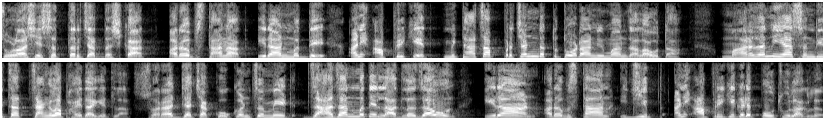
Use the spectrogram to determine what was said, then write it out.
सोळाशे सत्तरच्या दशकात अरब स्थानात इराणमध्ये आणि आफ्रिकेत मिठाचा प्रचंड तुटवडा निर्माण झाला होता. महाराजांनी या संधीचा चांगला फायदा घेतला. स्वराज्याच्या कोकणचं मीठ जहाजांमध्ये लादलं जाऊन इराण अरबस्थान इजिप्त आणि आफ्रिकेकडे पोहोचू लागलं.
